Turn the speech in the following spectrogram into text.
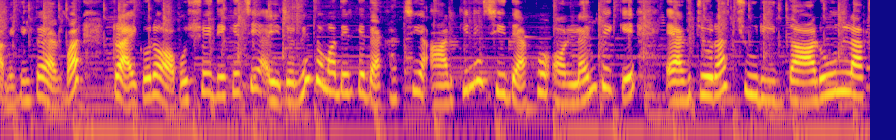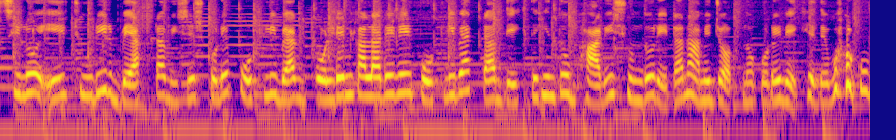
আমি কিন্তু একবার ট্রাই করে অবশ্যই দেখেছি এই জন্যই তোমাদেরকে দেখাচ্ছি। আর কিনেছি, দেখো অনলাইন থেকে এক জোড়া চুড়ি। দারুণ লাগছিল। এই চুড়ির ব্যাগটা বিশেষ করে পটলি ব্যাগ গোল্ডেন কালারের এই পটলি ব্যাগটা দেখতে কিন্তু ভারী সুন্দর। এটা না আমি যত্ন করে রেখে দেবো, খুব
